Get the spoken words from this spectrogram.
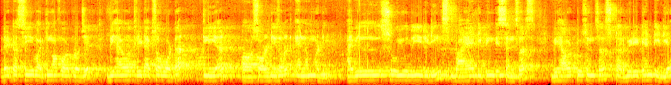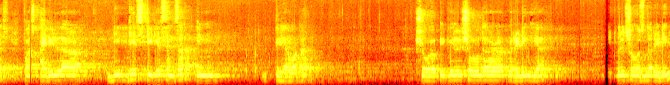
let us see working of our project we have three types of water clear uh, salt dissolved and muddy. I will show you the readings by dipping these sensors. We have two sensors turbidity and tds first i will uh, dip this tds sensor in clear water. Show it will show the reading here. It will shows the reading.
